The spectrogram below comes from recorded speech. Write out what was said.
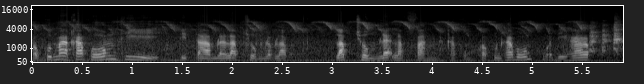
ขอบคุณมากครับผมที่ติดตามและรับชมรับรับรับชมและรับฟังนะครับผมขอบคุณครับผมสวัสดีครับ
